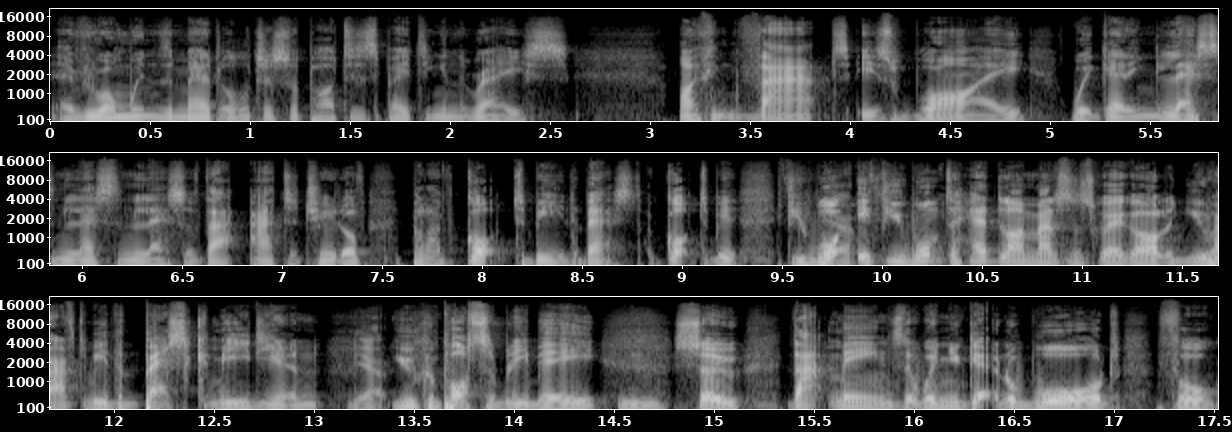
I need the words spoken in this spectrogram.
everyone wins a medal just for participating in the race. I think that is why we're getting less and less and less of that attitude of, but I've got to be the best. I've got to be. If you want, Yeah. if you want to headline Madison Square Garden, you have to be the best comedian Yeah. you can possibly be. So that means that when you get an award for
